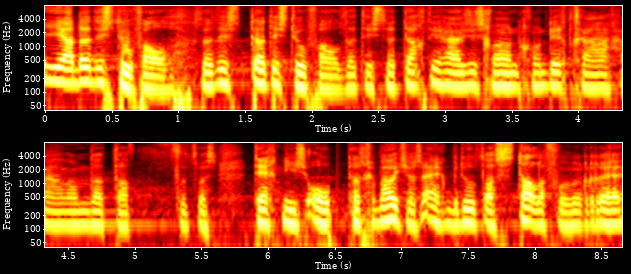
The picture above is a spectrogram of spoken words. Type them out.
Ja, dat is toeval. Dat is, dat is toeval. Dat, is, dat dagdierhuis is gewoon, gewoon dicht gegaan omdat dat, dat was technisch op. Dat gebouwtje was eigenlijk bedoeld als stallen voor, eh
